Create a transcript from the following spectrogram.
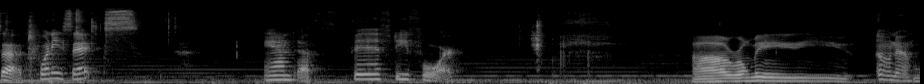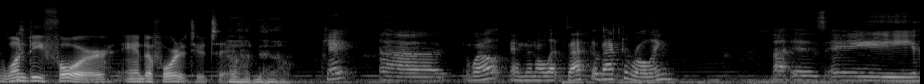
It's a 26 and a 54. uh, roll me Oh no. 1d4 and a fortitude save. Oh no. Okay. Uh, well, and then I'll let Zach go back to rolling. That is a.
